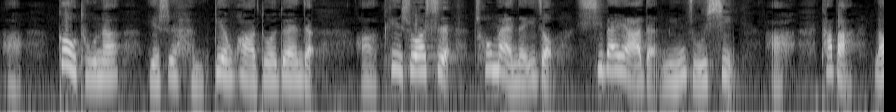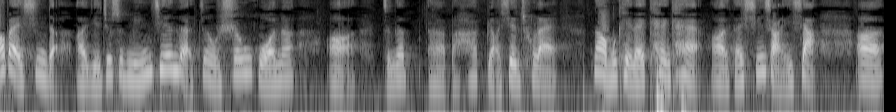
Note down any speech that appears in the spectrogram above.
啊。构图呢也是很变化多端的。啊，可以说是充满了一种西班牙的民族性啊，他把老百姓的啊，也就是民间的这种生活呢啊，整个呃把它表现出来。那我们可以来看看啊，来欣赏一下啊，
